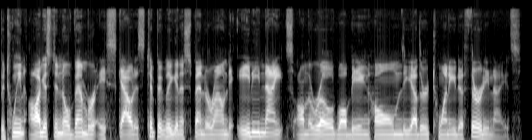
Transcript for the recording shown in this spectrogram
Between August and November, a scout is typically going to spend around 80 nights on the road while being home the other 20 to 30 nights.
